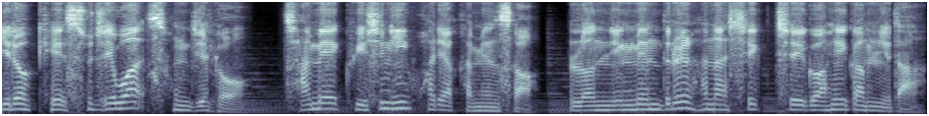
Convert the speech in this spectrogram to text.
이렇게 수지와 송지효, 잠의 귀신이 활약하면서 런닝맨들을 하나씩 제거해갑니다.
